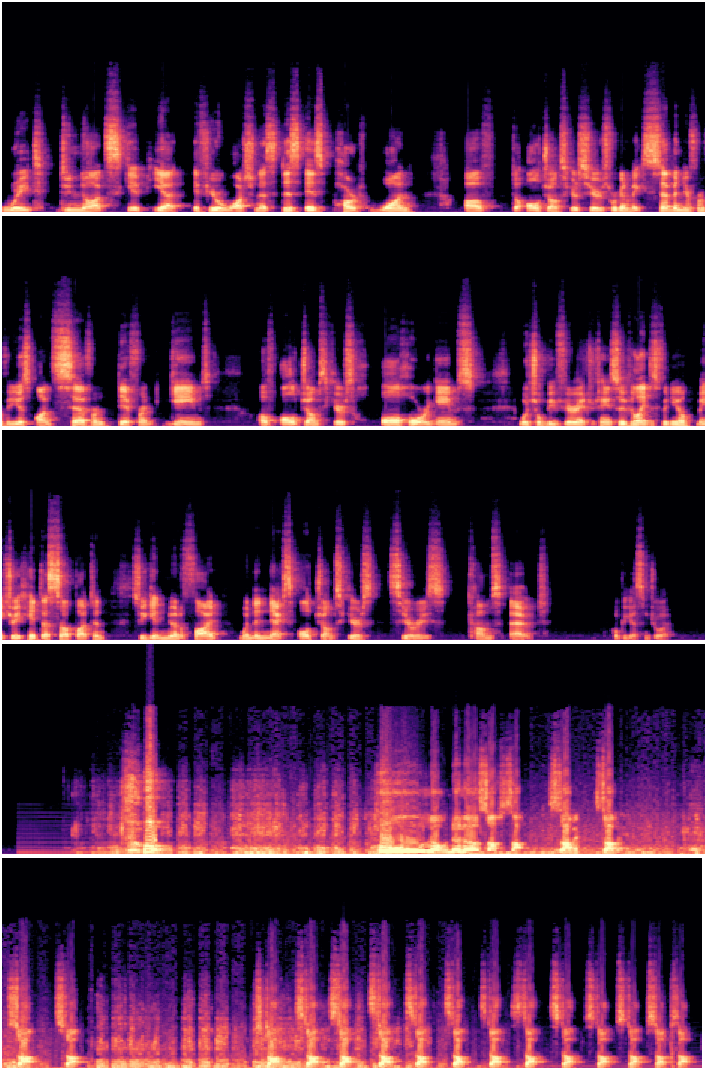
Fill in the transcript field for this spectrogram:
wait, do not skip yet. If you're watching this, this is part one of the All Jump Scare series. We're going to make seven different videos on seven different games of All Jump Scares, all horror games, which will be very entertaining. So if you like this video, make sure you hit that sub button so you get notified when the next All Jump Scares series comes out. Hope you guys enjoy. Oh! Oh no, no, no, stop, stop, stop it, stop it. Stop, stop. Stop, stop, stop, stop, stop, stop, stop, stop, stop, stop, stop, stop, stop.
